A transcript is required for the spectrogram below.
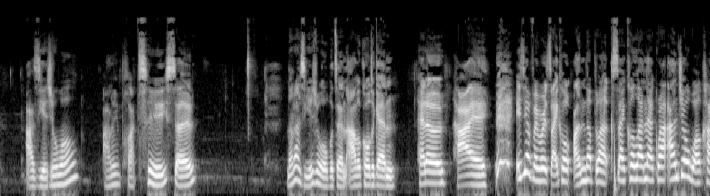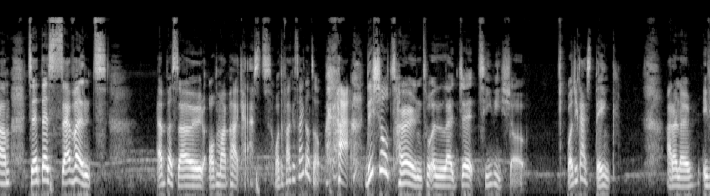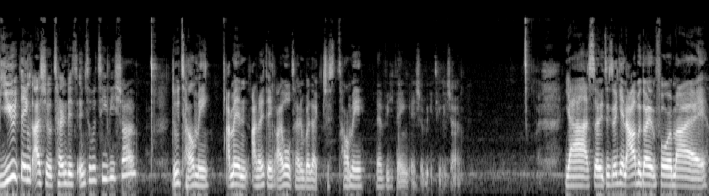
as usual. I'm in part two, so not as usual, but then I have a cold again. Hello, hi. It's your favorite cycle on the block, Psycho Lenegra, and you're welcome to the seventh episode of my podcast. What the fuck is Psycho Talk? this show turned to a legit TV show. What do you guys think? I don't know. If you think I should turn this into a TV show, do tell me. I mean, I don't think I will turn it, but like, just tell me if you think it should be a TV show. Yeah, so this weekend I'll be going for my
